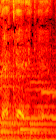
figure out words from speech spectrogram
back at it.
